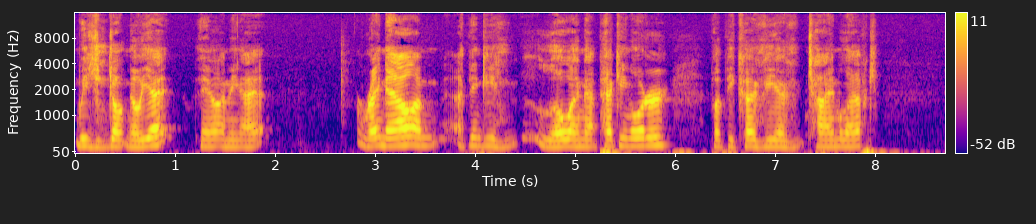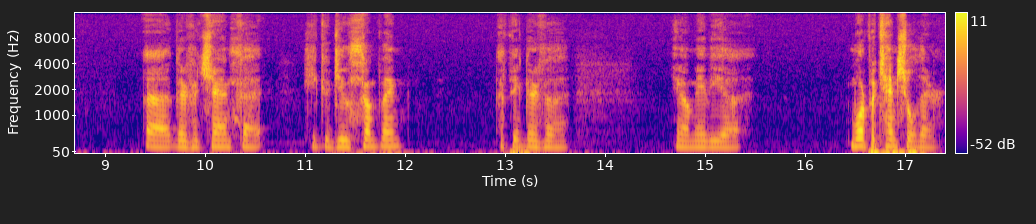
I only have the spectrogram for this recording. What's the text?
we just don't know yet. You know, I mean, I right now I'm I think he's low on that pecking order, but because he has time left, uh, there's a chance that he could do something. I think there's a, you know, maybe a more potential there.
